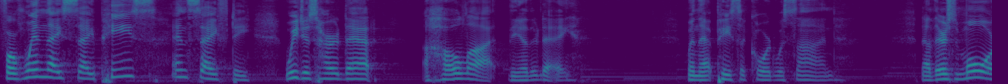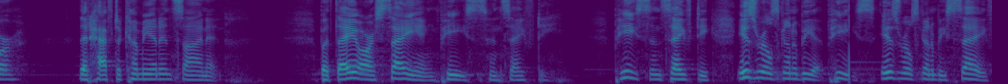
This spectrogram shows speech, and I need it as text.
For when they say peace and safety, we just heard that a whole lot the other day when that peace accord was signed. Now, there's more that have to come in and sign it, but they are saying peace and safety. Peace and safety. Israel's going to be at peace. Israel's going to be safe.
